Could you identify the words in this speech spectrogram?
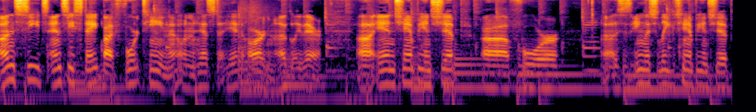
unseats NC State by 14. That one has to hit hard and ugly there. Uh, in championship uh, for uh, this is English League Championship.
